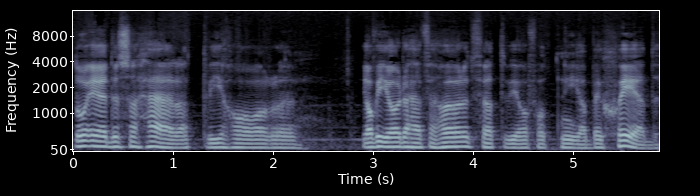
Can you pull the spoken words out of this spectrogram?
Då är det så här att vi har... Ja, vi gör det här förhöret för att vi har fått nya besked.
